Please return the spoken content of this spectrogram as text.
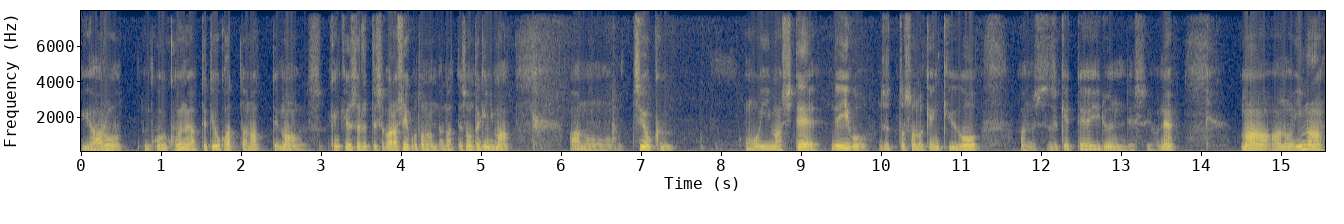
やろうこういうのやっててよかったなってまあ研究するって素晴らしいことなんだなってその時にまああの強く思いましてで以後ずっとその研究をあの続けているんですよね。まあ、あの今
